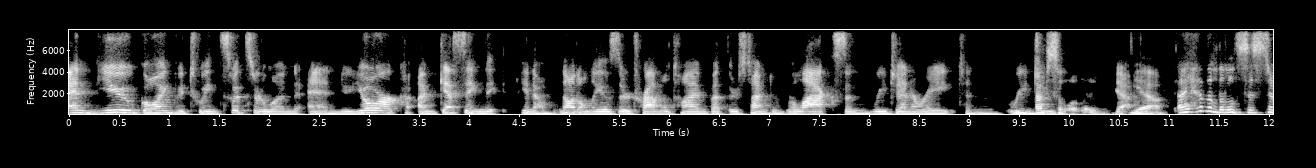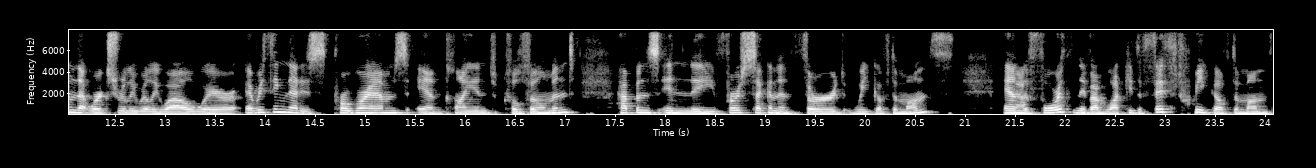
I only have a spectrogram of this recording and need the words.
And you going between switzerland and new york i'm guessing that you know not only is there travel time but there's time to relax and regenerate and redo absolutely. Yeah. Yeah. I have a little system that works really really well where everything that is programs and client fulfillment happens in the first, second, and third week of the month. And yeah. the fourth, and if I'm lucky, the fifth week of the month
